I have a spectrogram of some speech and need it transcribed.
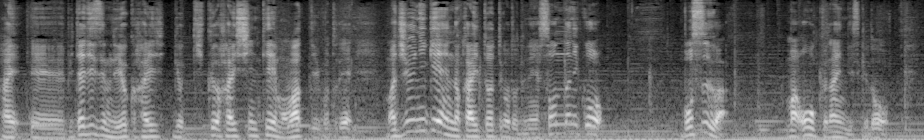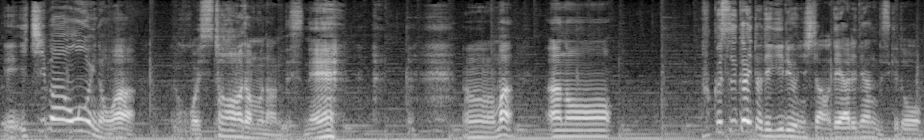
はい、えー、ビタディズムでよく配聞く配信テーマはっていうことで、まあ、12件の回答ってことでねそんなにこう母数はまあ多くないんですけど、えー、一番多いのはこれスターダムなんですね。うんまああのー、複数回答できるようにしたのであれなんですけど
